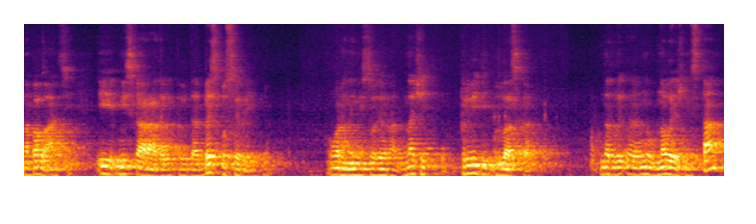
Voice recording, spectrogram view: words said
на балансі, і міська рада відповідає безпосередньо, органи місцевої ради, значить, приведіть, будь ласка, надле- е, ну, в належний стан.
